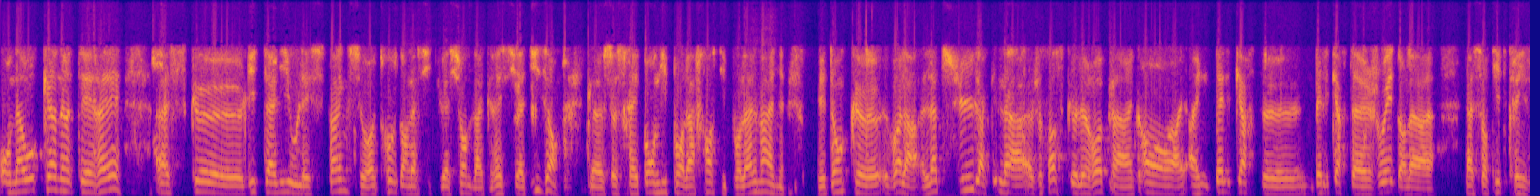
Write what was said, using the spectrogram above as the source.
on n'a aucun intérêt à ce que l'Italie ou l'Espagne se retrouvent dans la situation de la Grèce il y a dix ans. Euh, ce serait bon ni pour la France ni pour l'Allemagne. Et donc euh, voilà, là-dessus, je pense que l'Europe a un grand, a une belle carte, une belle carte à jouer dans la, la sortie de crise.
